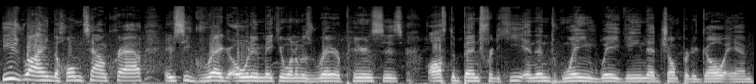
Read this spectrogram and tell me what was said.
He's riding the hometown crowd. And you see Greg Oden making one of his rare appearances off the bench for the Heat. And then Dwyane Wade getting that jumper to go. And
